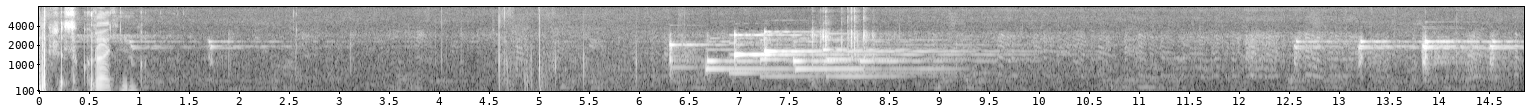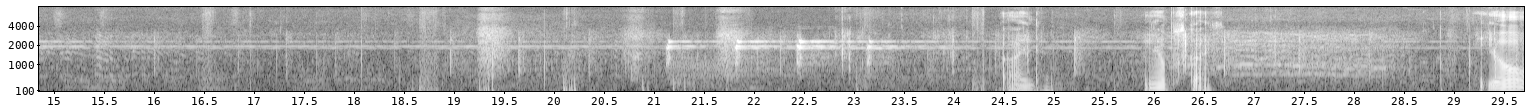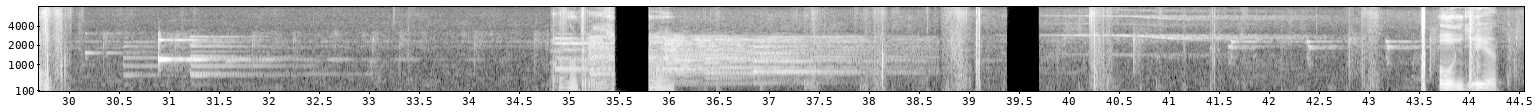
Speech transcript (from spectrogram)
Сейчас аккуратненько. Айда. Не опускайся. Йоу. Ладно, продолжаем. О, дед.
